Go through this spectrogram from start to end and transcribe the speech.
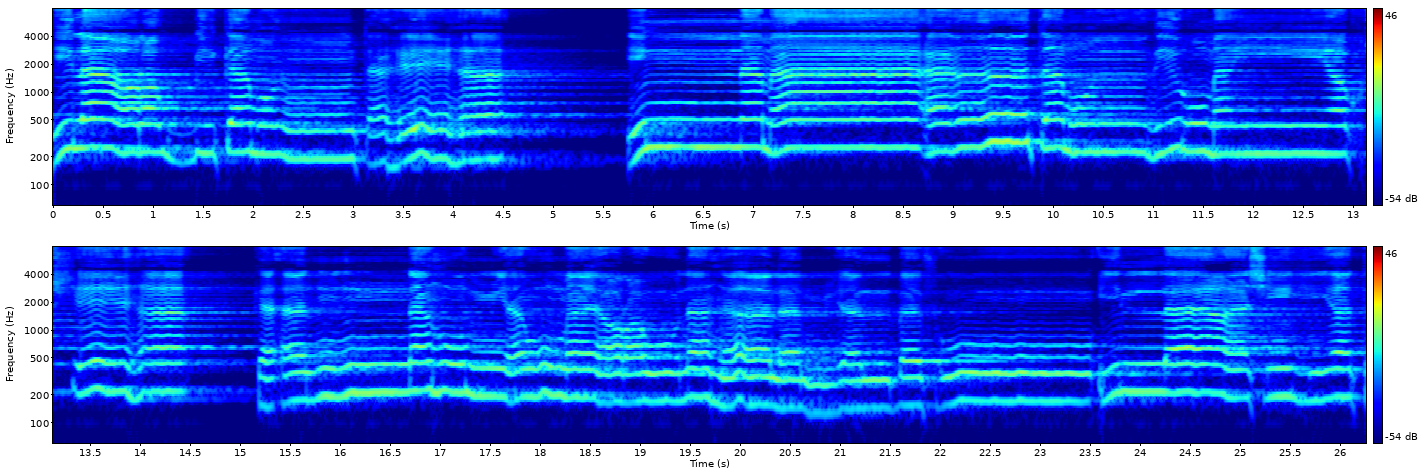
إلى ربك منتهيها. إنما أنت منذر من يخشيها كأنهم يوم يرونها لم تلبثوا إلا عشية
